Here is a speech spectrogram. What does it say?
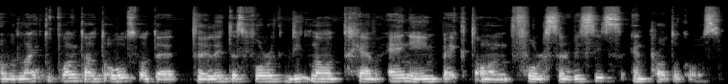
I would like to point out also that the latest fork did not have any impact on for services and protocols.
